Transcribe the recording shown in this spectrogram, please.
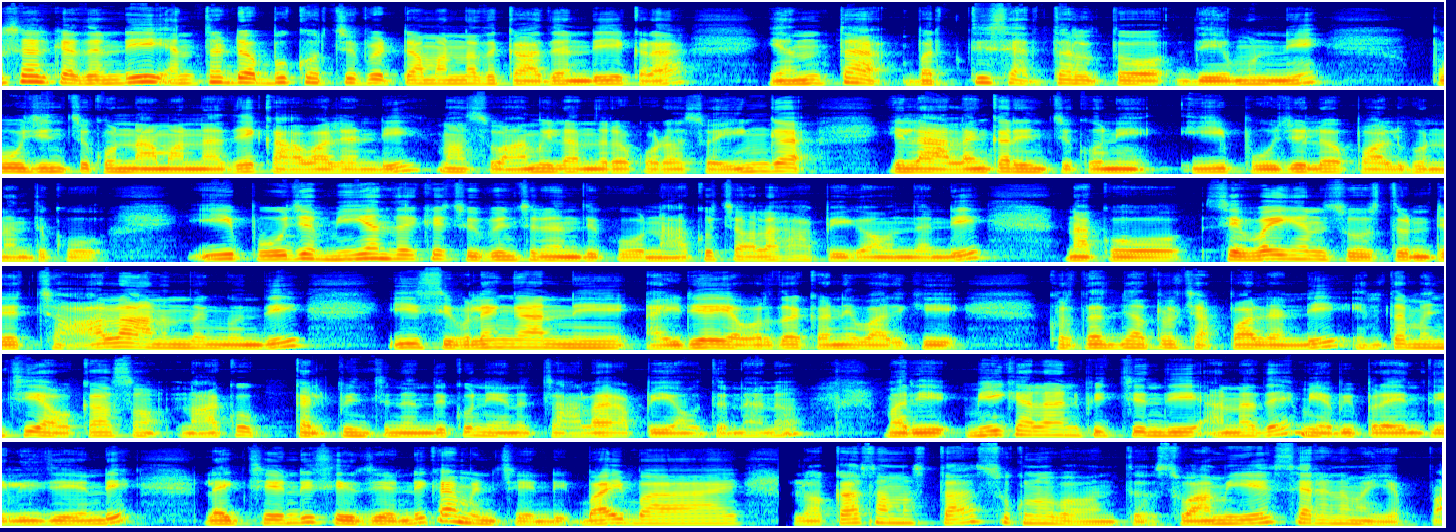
చూశారు కదండి ఎంత డబ్బు ఖర్చు పెట్టామన్నది కాదండి ఇక్కడ. ఎంత భక్తి శ్రద్ధలతో దేవుణ్ణి పూజించుకున్నామన్నదే కావాలండి. మా స్వామిలందరూ కూడా స్వయంగా ఇలా అలంకరించుకొని ఈ పూజలో పాల్గొన్నందుకు ఈ పూజ మీ అందరికీ చూపించినందుకు నాకు చాలా హ్యాపీగా ఉందండి. నాకు శివయ్యను చూస్తుంటే చాలా ఆనందంగా ఉంది. ఈ శివలింగాన్ని ఐడియా ఎవరిదో కానీ వారికి కృతజ్ఞతలు చెప్పాలండి. ఇంత మంచి అవకాశం నాకు కల్పించినందుకు నేను చాలా హ్యాపీ అవుతున్నాను. మరి మీకు ఎలా అనిపించింది అన్నదే మీ అభిప్రాయం తెలియజేయండి. లైక్ చేయండి షేర్ చేయండి కామెంట్ చేయండి. Bye bye. లోకా సంస్థ సుఖనోభవంతు. స్వామియే శరణమయ్యప్ప.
